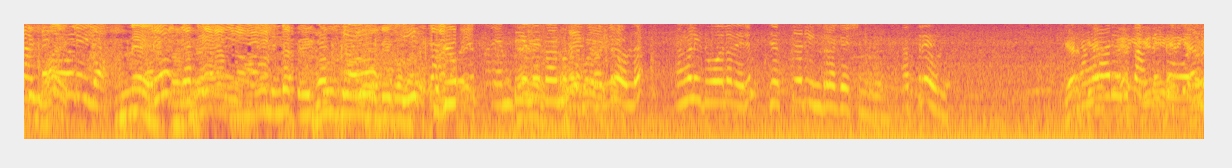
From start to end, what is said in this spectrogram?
കണ്ടിട്ട് പോലും ഇല്ല. എം ഡി എം എ മാത്രമേ ഉള്ളൂ. ഞങ്ങൾ ഇതുപോലെ വരും. ജസ്റ്റ് ഒരു ഇൻട്രോഗേഷൻ വരും അത്രേ ഉള്ളൂ. ഞങ്ങളാരും ഇത് കണ്ടിട്ട് പോലും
